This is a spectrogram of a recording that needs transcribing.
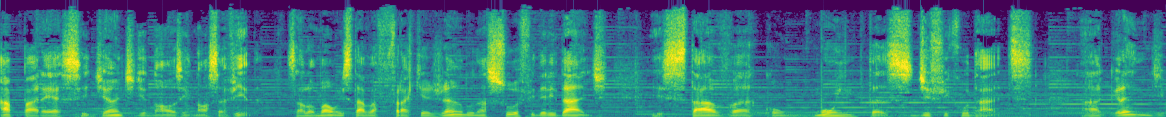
aparece diante de nós em nossa vida. Salomão estava fraquejando na sua fidelidade estava com muitas dificuldades. A grande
